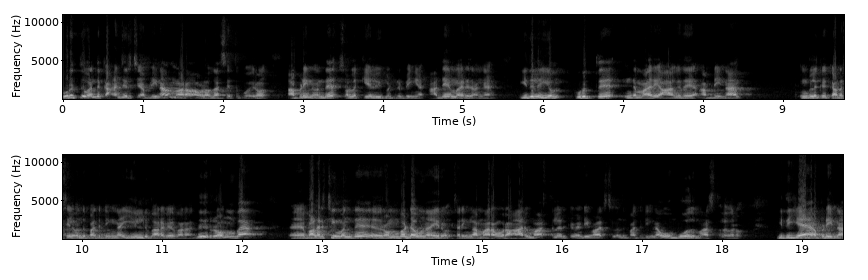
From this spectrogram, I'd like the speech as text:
குருத்து வந்து காஞ்சிருச்சு அப்படின்னா மரம் அவ்வளவுதான் செத்து போயிடும் அப்படின்னு வந்து சொல்ல கேள்விப்பட்டிருப்பீங்க. அதே மாதிரி தாங்க இதுலயும் குருத்து இந்த மாதிரி ஆகுது அப்படின்னா உங்களுக்கு கடைசியில வந்து பாத்துட்டீங்கன்னா ஈல்டு வரவே வராது. ரொம்ப வளர்ச்சியும் வந்து ரொம்ப டவுன் ஆயிரும் சரிங்களா? மரம் ஒரு ஆறு மாசத்துல இருக்க வேண்டிய வளர்ச்சி வந்து பாத்துட்டீங்கன்னா ஒன்பது மாசத்துல வரும். இது ஏன் அப்படின்னா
